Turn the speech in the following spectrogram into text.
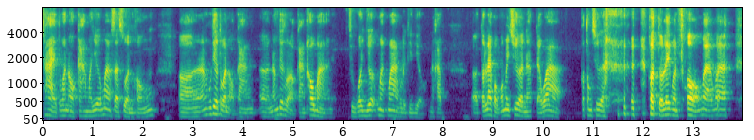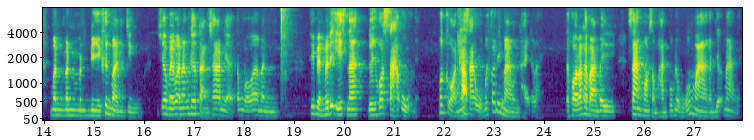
ใช่ตะวันออกกลางมาเยอะมากสัดส่วนของเอ่อนักท่องเที่ยวตะวันออกกลางเอ่อนักท่องเที่ยวตะวันออกกลางเข้ามาเนี่ยถือว่าเยอะมากๆเลยทีเดียวนะครับเอ่อตอนแรกผมก็ไม่เชื่อนะ แต่ว่าก็ต้องเชื่อ เพราะตัวเลขมันฟ้องมาว่ามันมันมันดีขึ้นมาจริง ๆ เชื่อไหมว่านักท่องเที่ยวต่างชาติเนี่ย ต้องบอกว่ามัน ที่เป็น Middle East นะ โดยเฉพาะซาอุเนี่ยเมื่อก่อนเนี่ครัยบซาอุไม่ค่อยได้มาเมืองไทยเท่าไหร่ แต่พอรัฐบาลไปสร้างความสัมพันธ์ปุ๊บเนี่ยโอ้โหมากันเยอะมากเลย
